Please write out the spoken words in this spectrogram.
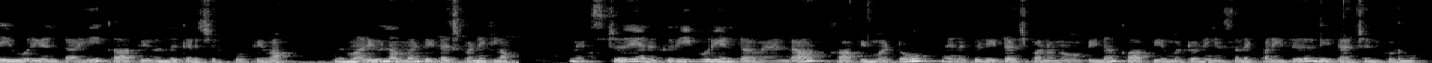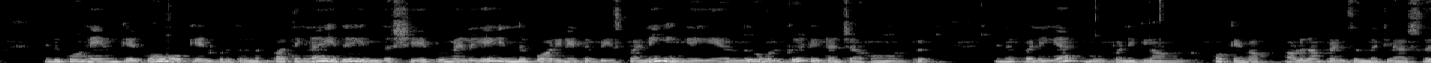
ரீஓரியன்ட் ஆகி காப்பி வந்து கிடச்சிருக்கு. ஓகேவா இது மாதிரியும் நம்ம டிட்டாச் பண்ணிக்கலாம். நெக்ஸ்ட்டு எனக்கு ரீஓரியண்ட்டாக வேண்டாம் காப்பி மட்டும் எனக்கு டிட்டாச் பண்ணணும் அப்படின்னா காப்பியை மட்டும் நீங்கள் செலக்ட் பண்ணிவிட்டு டிட்டாச்னு கொடுங்க. இதுக்கும் நேம் கேட்கும் ஓகேன்னு கொடுத்துருங்க. பார்த்தீங்கன்னா இது இந்த ஷேப்பு மேலேயே இந்த கோஆர்டினேட்டை பேஸ் பண்ணி இங்கேயே வந்து உங்களுக்கு டிட்டாச் ஆகும் உங்களுக்கு. இதை இப்போ நீங்கள் மூவ் பண்ணிக்கலாம் உங்களுக்கு. ஓகேவா அவ்வளோதான் ஃப்ரெண்ட்ஸ் இந்த கிளாஸு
